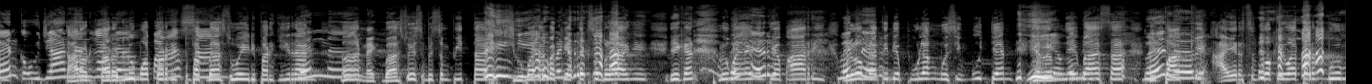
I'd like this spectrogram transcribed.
kan, kehujanan Taruh taruh kadang, dulu motor di tempat panasan. busway di parkiran. Bener. Eh, naik busway sampai sempitan. Cuma Iya, sama ketek sebelahnya. Iya kan? Lu bayangin tiap hari. Belum nanti dia pulang musim hujan. Iya, Helmnya basah. Dipakai air semua kayak waterboom.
